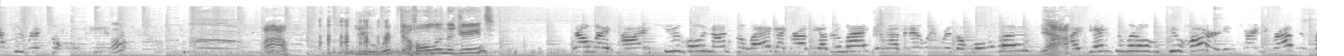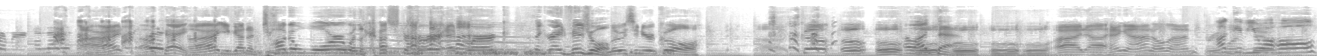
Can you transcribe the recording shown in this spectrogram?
actually ripped the whole jeans. Oh. Wow. You ripped a hole in the jeans? No, like I, she was holding on to the leg. I grabbed the other leg, and evidently where the hole was, Yeah. I yanked a little too hard in trying to grab them from her, and then All right. Okay. All right. You got a tug of war with a customer at work. It's a great visual. Losing your cool. Cool. Oh, oh, I like oh, that. Oh, oh, oh. All right. Uh, hang on. Hold on. Three, I'll one, give you two, a hole.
